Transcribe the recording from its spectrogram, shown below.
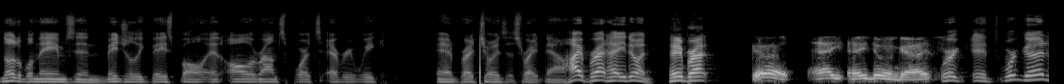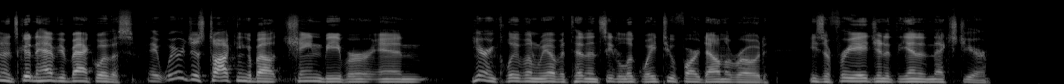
notable names in Major League Baseball and all around sports every week. And Bret joins us right now. Hi, Bret. How you doing? Hey, Bret. Good. How, how you doing, guys? We're it, we're good, and it's good to have you back with us. Hey, we were just talking about Shane Bieber, and here in Cleveland, we have a tendency to look way too far down the road. He's a free agent at the end of next year.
